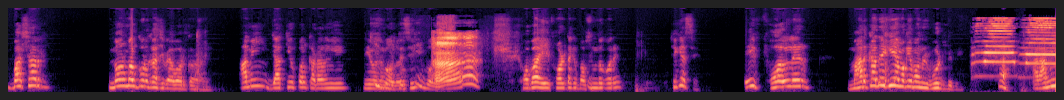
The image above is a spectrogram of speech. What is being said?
বাসার নর্মাল কোনো কাজে ব্যবহার করা হয়। আমি জাতীয় ফল কাঁঠাল নিয়ে কি নির্বাচন করতেছি। সবাই এই ফলটাকে পছন্দ করে ঠিক আছে? এই ফলের মার্কা দেখেই আমাকে মানুষ ভোট দেবে। হ্যাঁ, আর আমি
